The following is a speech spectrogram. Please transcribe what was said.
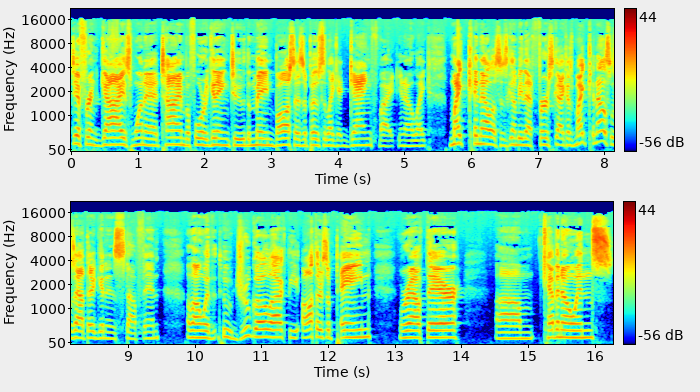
different guys one at a time before getting to the main boss, as opposed to like a gang fight. You know, like Mike Kanellis is going to be that first guy because Mike Kanellis was out there getting his stuff in, along with who Drew Gulak, the authors of Pain, were out there. Um, Kevin Owens.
